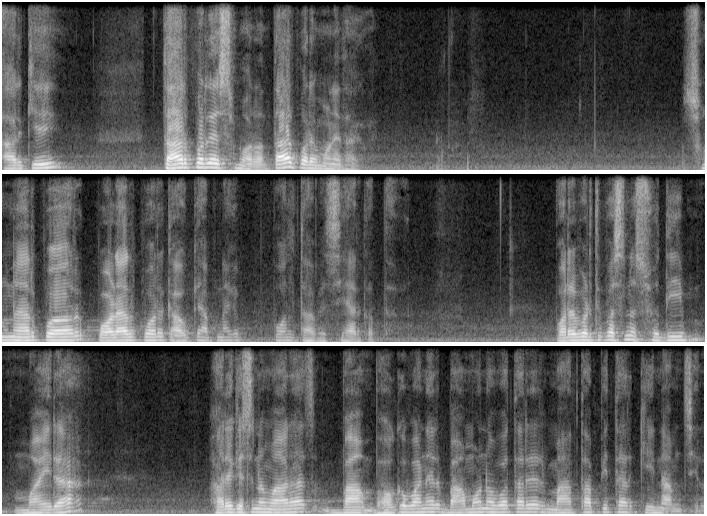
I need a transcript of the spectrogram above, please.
আর কি? তারপরে স্মরণ, তারপরে মনে থাকবে শোনার পর, পড়ার পর কাউকে আপনাকে বলতে হবে শেয়ার করতে হবে। পরবর্তী প্রশ্ন, সুদীপ মাইরা, হরে কৃষ্ণ মহারাজ ভগবানের বামন অবতারের মাতা পিতার কি নাম ছিল?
